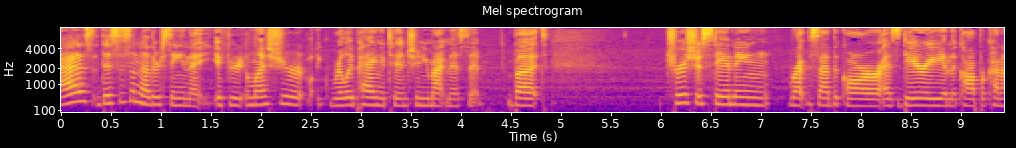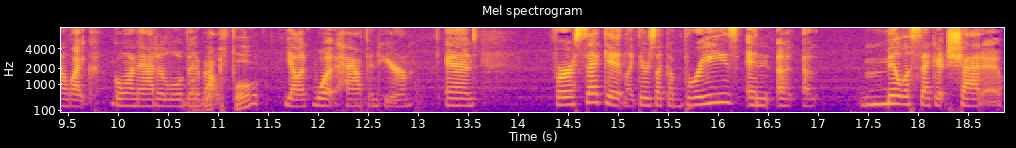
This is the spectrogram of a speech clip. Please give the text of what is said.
as this is another scene that if you're unless you're like really paying attention, you might miss it. But Trish is standing right beside the car as Derry and the cop are kind of like going at it a little bit What about the fuck? yeah, like what happened here. And for a second, like there's like a breeze and a, a millisecond shadow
